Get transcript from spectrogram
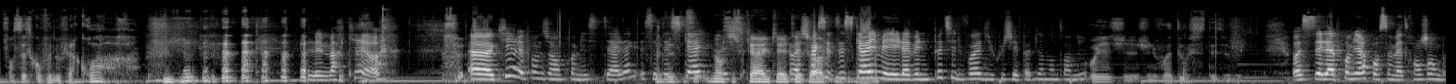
Enfin, c'est ce qu'on veut nous faire croire. Les marqueurs. Euh, qui a répondu en premier? C'était Alex C'était Sky Non, c'est Sky qui a été Ouais, je crois que c'était. Sky, mais il avait une petite voix, du coup j'ai pas bien entendu. Oui, j'ai une voix douce, désolé. Oh, C'était la première pour se mettre en jambe.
